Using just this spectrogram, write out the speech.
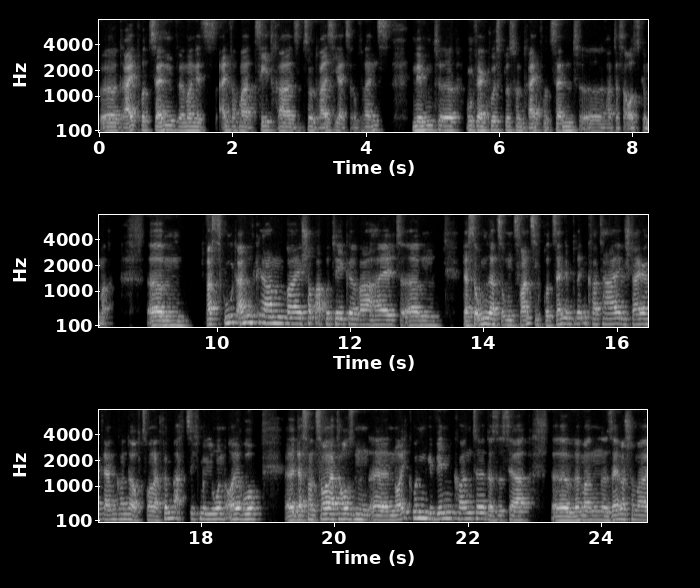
äh, drei äh, Prozent, wenn man jetzt einfach mal Cetra 1730 als Referenz nimmt, äh, ungefähr ein Kursplus von drei Prozent äh, hat das ausgemacht. Ähm, was gut ankam bei Shop Apotheke war halt, ähm, dass der Umsatz um 20 Prozent im dritten Quartal gesteigert werden konnte auf 285 Millionen Euro, äh, dass man 200.000 äh, Neukunden gewinnen konnte. Das ist ja, äh, wenn man selber schon mal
